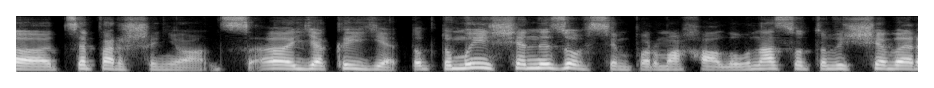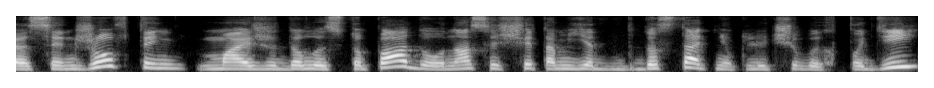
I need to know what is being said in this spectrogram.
Е, Це перший нюанс, е, який є. Тобто, ми ще не зовсім промахали. У нас от ще вересень-жовтень, майже до листопаду. У нас ще там є достатньо ключових подій,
